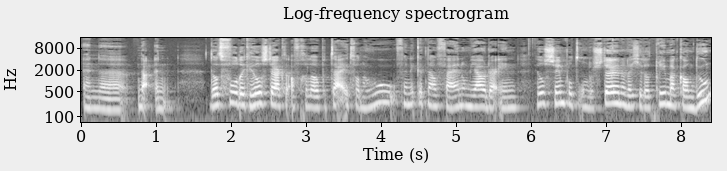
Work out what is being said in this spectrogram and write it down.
En, uh, nou, en dat voelde ik heel sterk de afgelopen tijd. Van hoe vind ik het nou fijn om jou daarin heel simpel te ondersteunen. Dat je dat prima kan doen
